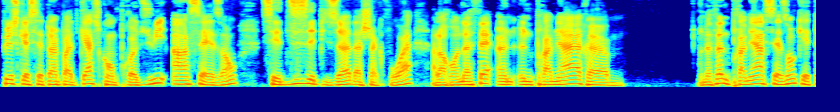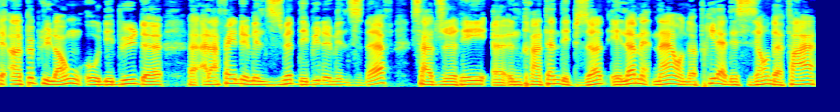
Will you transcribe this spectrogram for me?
puisque c'est un podcast qu'on produit en saison. C'est 10 épisodes à chaque fois. Alors, on a fait une, première... Euh, on a fait une première saison qui était un peu plus longue au début de, euh, à la fin 2018, début 2019. Ça a duré euh, une trentaine d'épisodes. Et là, maintenant, on a pris la décision de faire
